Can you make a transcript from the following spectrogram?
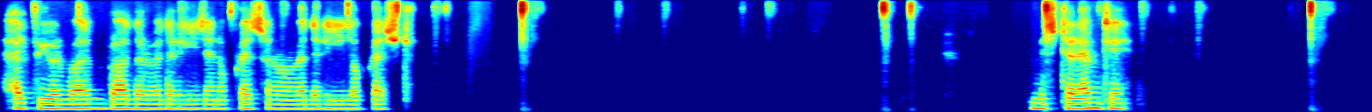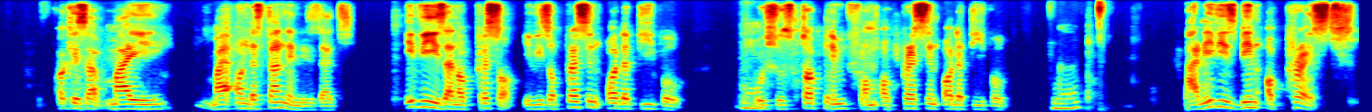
Help your brother whether he is an oppressor or whether he is oppressed. Mr. MK, Okay, so my my understanding is that if he is an oppressor, if he's oppressing other people, yeah, we should stop him from oppressing other people. good, And if he's being oppressed,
